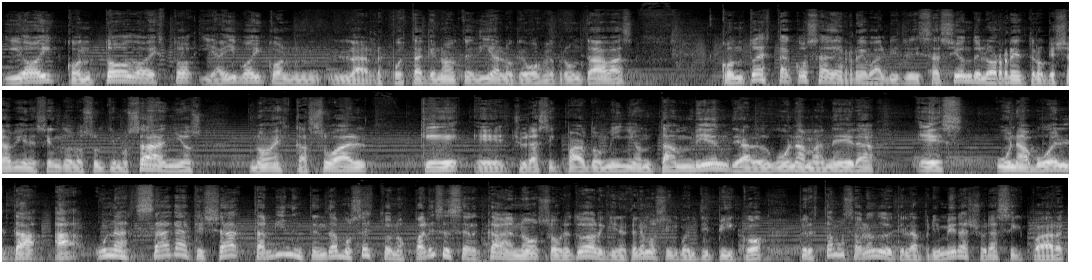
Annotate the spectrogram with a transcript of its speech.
y hoy con todo esto, y ahí voy con la respuesta que no te di a lo que vos me preguntabas, con toda esta cosa de revalorización de lo retro que ya viene siendo los últimos años, no es casual que eh, Jurassic Park Dominion también de alguna manera es una vuelta a una saga que ya también entendamos esto, nos parece cercano, sobre todo a quienes tenemos 50 y pico, pero estamos hablando de que la primera Jurassic Park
